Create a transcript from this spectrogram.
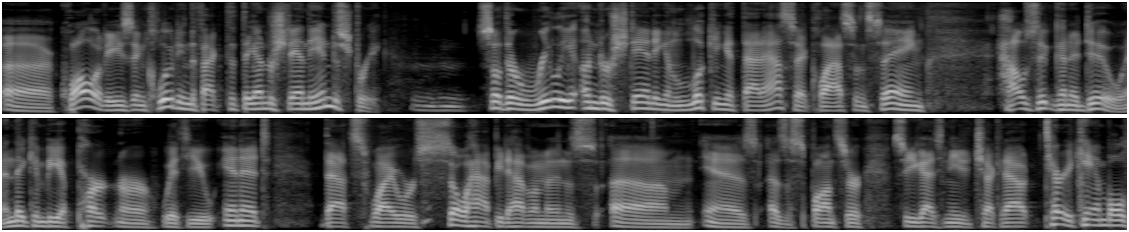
uh, qualities, including the fact that they understand the industry. Mm-hmm. So they're really understanding and looking at that asset class and saying, how's it going to do? And they can be a partner with you in it. That's why we're so happy to have them as um, as as a sponsor. So you guys need to check it out. Terry Campbell,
